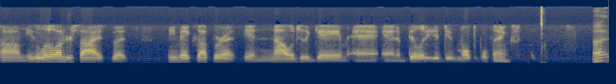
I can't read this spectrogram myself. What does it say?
um, he's a little undersized, but he makes up for it in knowledge of the game and, and ability to do multiple things. Uh,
